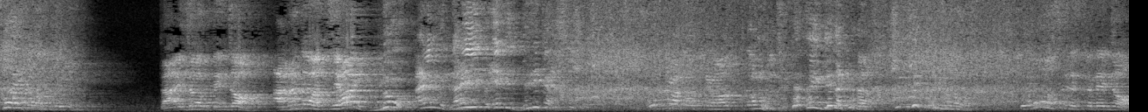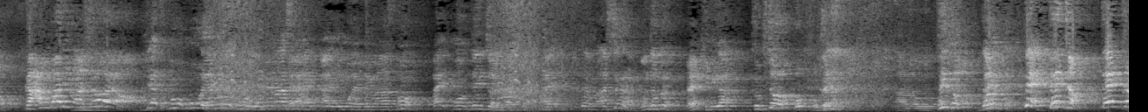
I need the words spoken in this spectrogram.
怖いから本当に。大丈夫店長。あなたは強い。No, I'm naive and delicacy 僕はとってもあもう立たないでだから聞いてた今のどうしてですか店長頑張りましょうよいや、もう、もうやめる、もうやめます。はい、はい、もうやめます。もう、はい、もう店長やりました。はい、じゃあ、明日から、本当君、え、君が局長、お、僕です。あの、店長、頑張って。で店長店長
